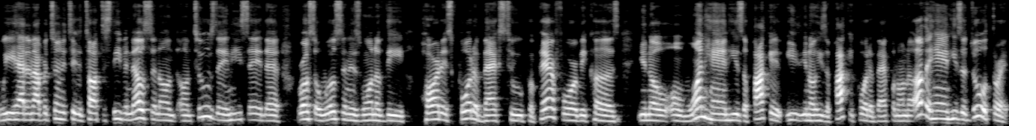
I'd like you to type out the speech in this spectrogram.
we had an opportunity to talk to Steven Nelson on, on Tuesday, and he said that Russell Wilson is one of the hardest quarterbacks to prepare for because, you know, on one hand, he's a pocket, he, you know, he's a pocket quarterback, but on the other hand, he's a dual threat.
